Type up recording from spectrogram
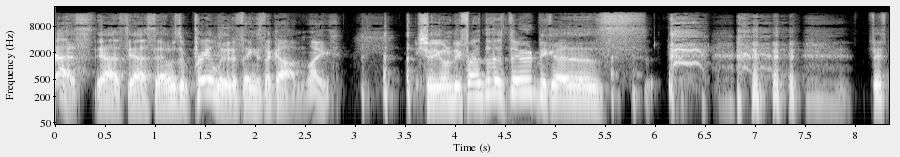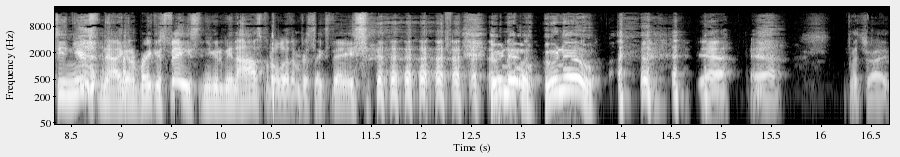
Yes, yes, yes. It was a prelude of things to come. Like, sure you want to be friends with this dude because 15 years from now, you're going to break his face and you're going to be in the hospital with him for six days. Who knew? Who knew? yeah, yeah, that's right.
